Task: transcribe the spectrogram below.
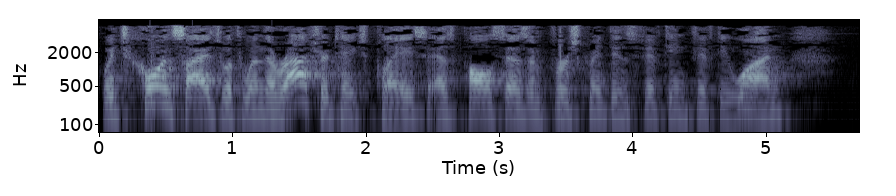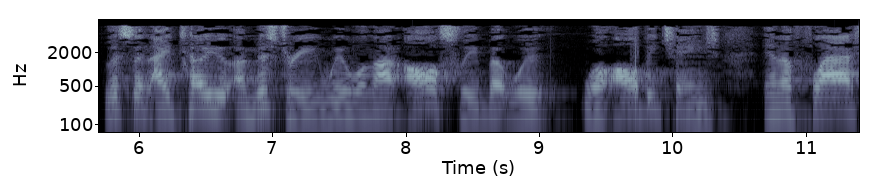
which coincides with when the rapture takes place, as Paul says in 1 Corinthians 15:51. Listen, I tell you a mystery: we will not all sleep, but we will all be changed in a flash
